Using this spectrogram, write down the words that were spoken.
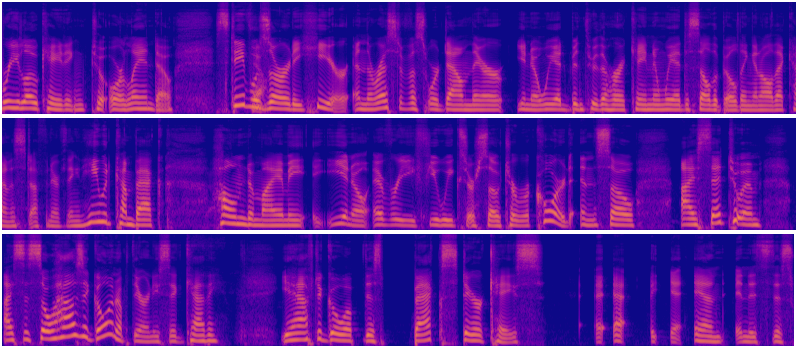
relocating to Orlando, Steve was already here, and the rest of us were down there. You know, we had been through the hurricane and we had to sell the building and all that kind of stuff and everything. And he would come back home to Miami, you know, every few weeks or so to record. And so I said to him, I said, So how's it going up there? And he said, Kathy, you have to go up this back staircase a- a- and and it's this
